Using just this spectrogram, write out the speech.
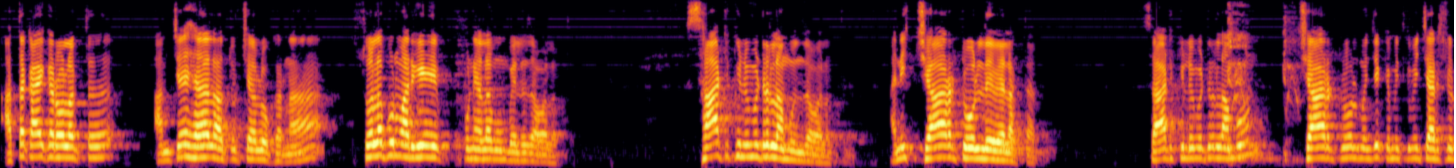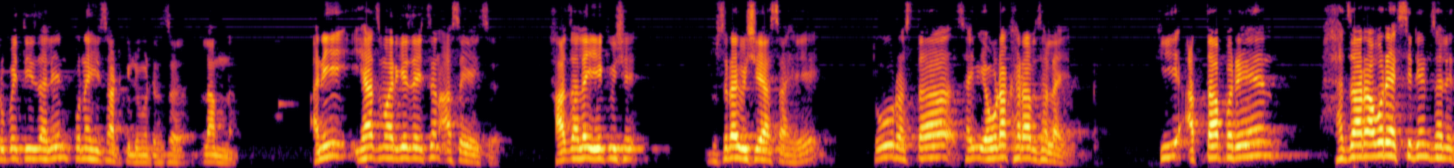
आता काय करावं लागतं? आमच्या ह्या लातूरच्या लोकांना सोलापूर मार्गे पुण्याला मुंबईला जावं लागतं. साठ किलोमीटर लांबून जावं लागतं. आणि चार टोल द्यावे लागतात. साठ किलोमीटर लांबून चार टोल म्हणजे कमीत कमी चारशे रुपये ती झाली आणि पुन्हा ही साठ किलोमीटरचं लांबणं. आणि ह्याच मार्गे जायचं आणि असं यायचं. हा झाला एक विषय. दुसरा विषय असा आहे तो रस्ता साहेब एवढा खराब झाला आहे की आत्तापर्यंत हजारावर ॲक्सिडेंट झालेत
